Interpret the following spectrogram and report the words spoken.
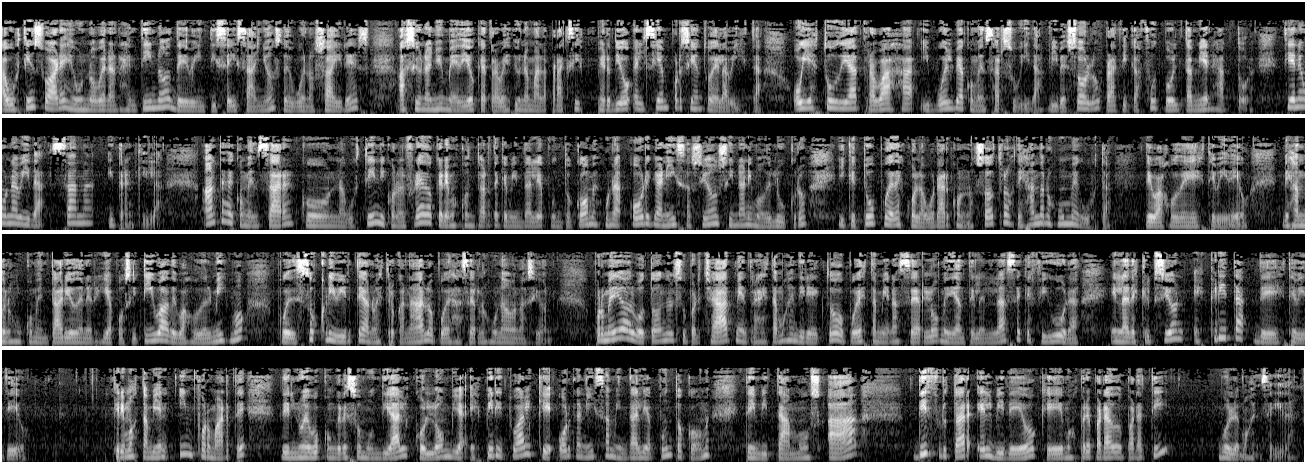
Agustín Suárez es un novel argentino de 26 años de Buenos Aires. Hace un año y medio que a través de una mala praxis perdió el 100% de la vista. Hoy estudia, trabaja y vuelve a comenzar su vida. Vive solo, practica fútbol, también es actor. Tiene una vida sana y tranquila. Antes de comenzar con Agustín y con Alfredo, queremos contarte que Mindalia.com es una organización sin ánimo de lucro y que tú puedes colaborar con nosotros dejándonos un me gusta debajo de este video, dejándonos un comentario de energía positiva debajo del mismo, puedes suscribirte a canal o puedes hacernos una donación. Por medio del botón del super chat mientras estamos en directo o puedes también hacerlo mediante el enlace que figura en la descripción escrita de este video. Queremos también informarte del nuevo Congreso Mundial Colombia Espiritual que organiza Mindalia.com. Te invitamos a disfrutar el video que hemos preparado para ti. Volvemos enseguida.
